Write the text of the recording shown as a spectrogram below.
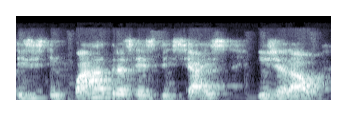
existem quadras residenciais, em geral,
